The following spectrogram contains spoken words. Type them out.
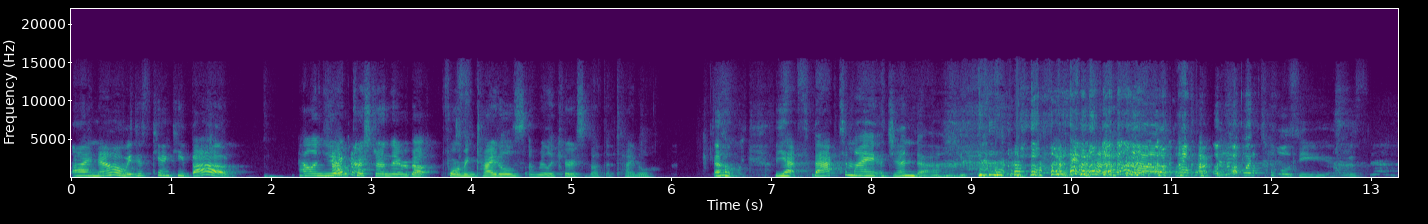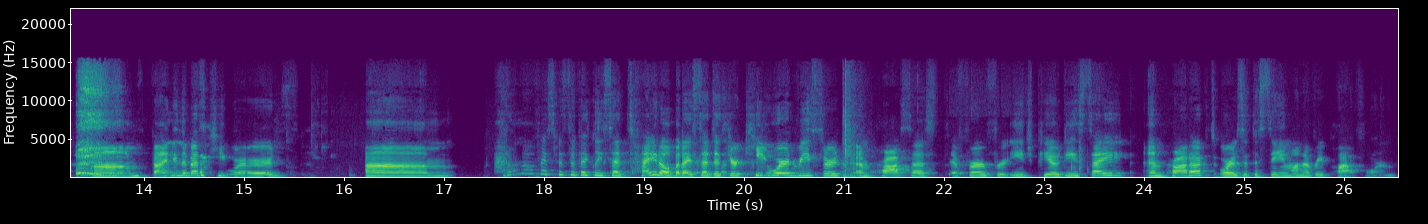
I know. We just can't keep up. Helen, do you I have a question on there about forming titles? I'm really curious about the title. Oh, yes. Back to my agenda. we, talked about, we talked about what tools you use, um, finding the best keywords. Um, I don't know if I specifically said title, but I said, does your keyword research and process differ for each POD site and product, or is it the same on every platform?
